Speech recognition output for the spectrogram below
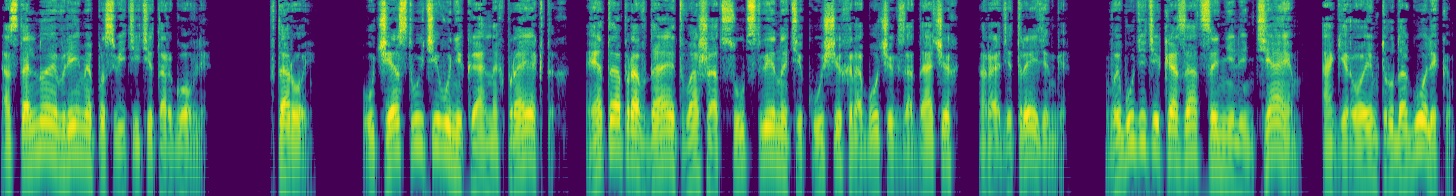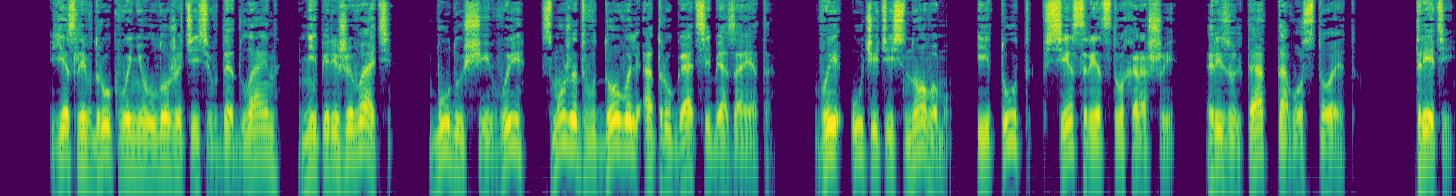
Остальное время посвятите торговле. Второй. Участвуйте в уникальных проектах. Это оправдает ваше отсутствие на текущих рабочих задачах ради трейдинга. Вы будете казаться не лентяем, а героем-трудоголиком. Если вдруг вы не уложитесь в дедлайн, не переживайте. Будущий вы сможет вдоволь отругать себя за это. Вы учитесь новому, и тут все средства хороши. Результат того стоит. Третий.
